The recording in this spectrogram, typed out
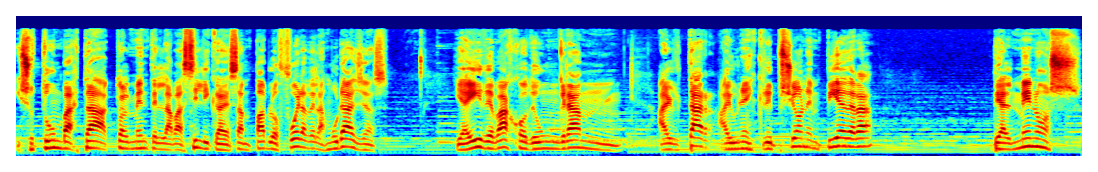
Y su tumba está actualmente en la Basílica de San Pablo, fuera de las murallas. Y ahí debajo de un gran altar hay una inscripción en piedra de al menos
